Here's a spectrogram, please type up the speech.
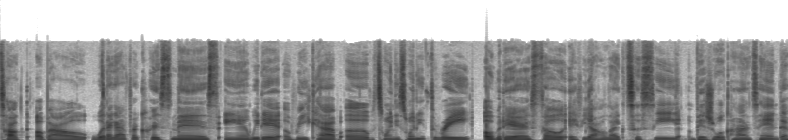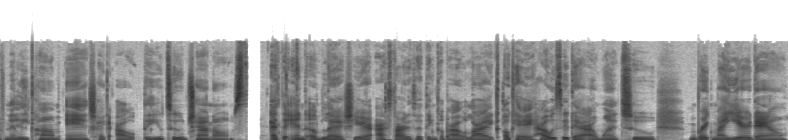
talked about what I got for Christmas and we did a recap of 2023 over there. So if y'all like to see visual content, definitely come and check out the YouTube channels at the end of last year, I started to think about like, okay, how is it that I want to break my year down?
